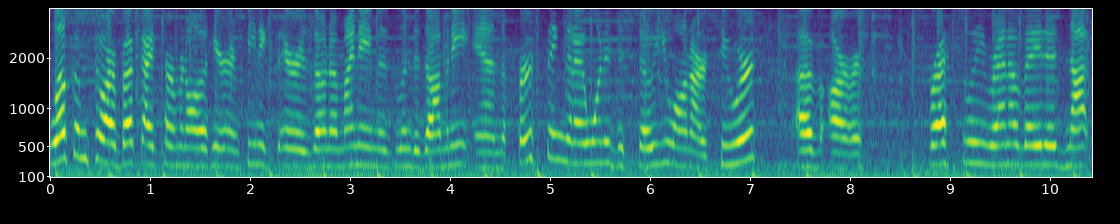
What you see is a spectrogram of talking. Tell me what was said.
Welcome to our Buckeye Terminal here in Phoenix, Arizona. My name is Linda Dominy and the first thing that I wanted to show you on our tour of our freshly renovated, not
